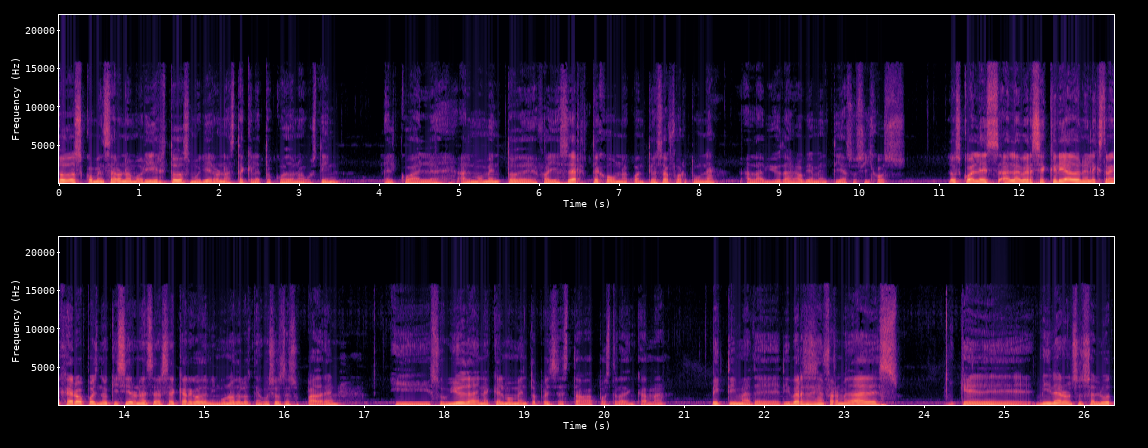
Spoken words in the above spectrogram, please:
Todos comenzaron a morir, todos murieron hasta que le tocó a don Agustín, el cual eh, al momento de fallecer dejó una cuantiosa fortuna a la viuda, obviamente, y a sus hijos, los cuales al haberse criado en el extranjero pues no quisieron hacerse cargo de ninguno de los negocios de su padre, y su viuda en aquel momento pues estaba postrada en cama, víctima de diversas enfermedades que minaron su salud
